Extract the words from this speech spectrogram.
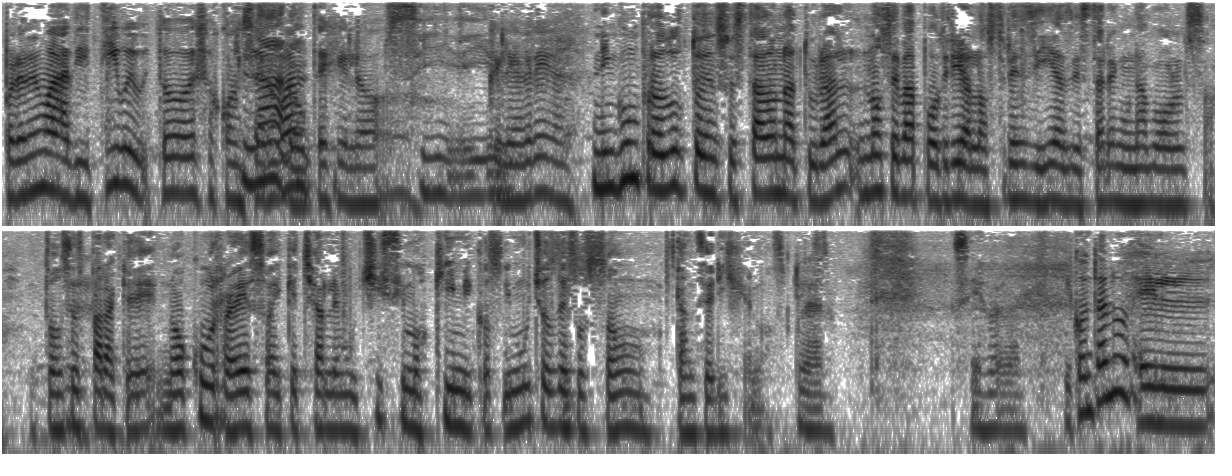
por el mismo aditivo y todos esos conservantes que lo Sí, que le agregan. Ningún producto en su estado natural no se va a podrir a los tres días de estar en una bolsa. Entonces, para que no ocurra eso, hay que echarle muchísimos químicos y muchos de esos son cancerígenos. Claro. Sí, es verdad. Y contanos el,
